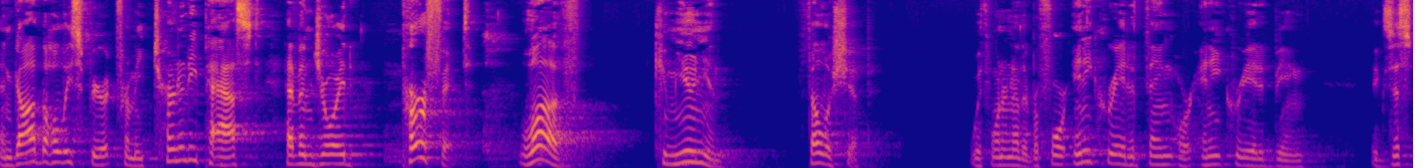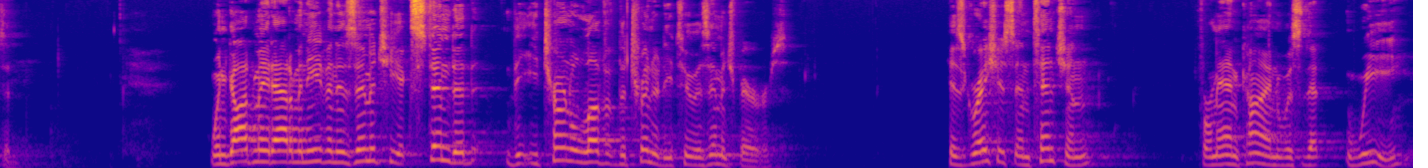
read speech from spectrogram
and God the Holy Spirit from eternity past have enjoyed perfect love, communion, fellowship with one another before any created thing or any created being existed. When God made Adam and Eve in his image, he extended the eternal love of the Trinity to his image bearers. His gracious intention for mankind was that we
